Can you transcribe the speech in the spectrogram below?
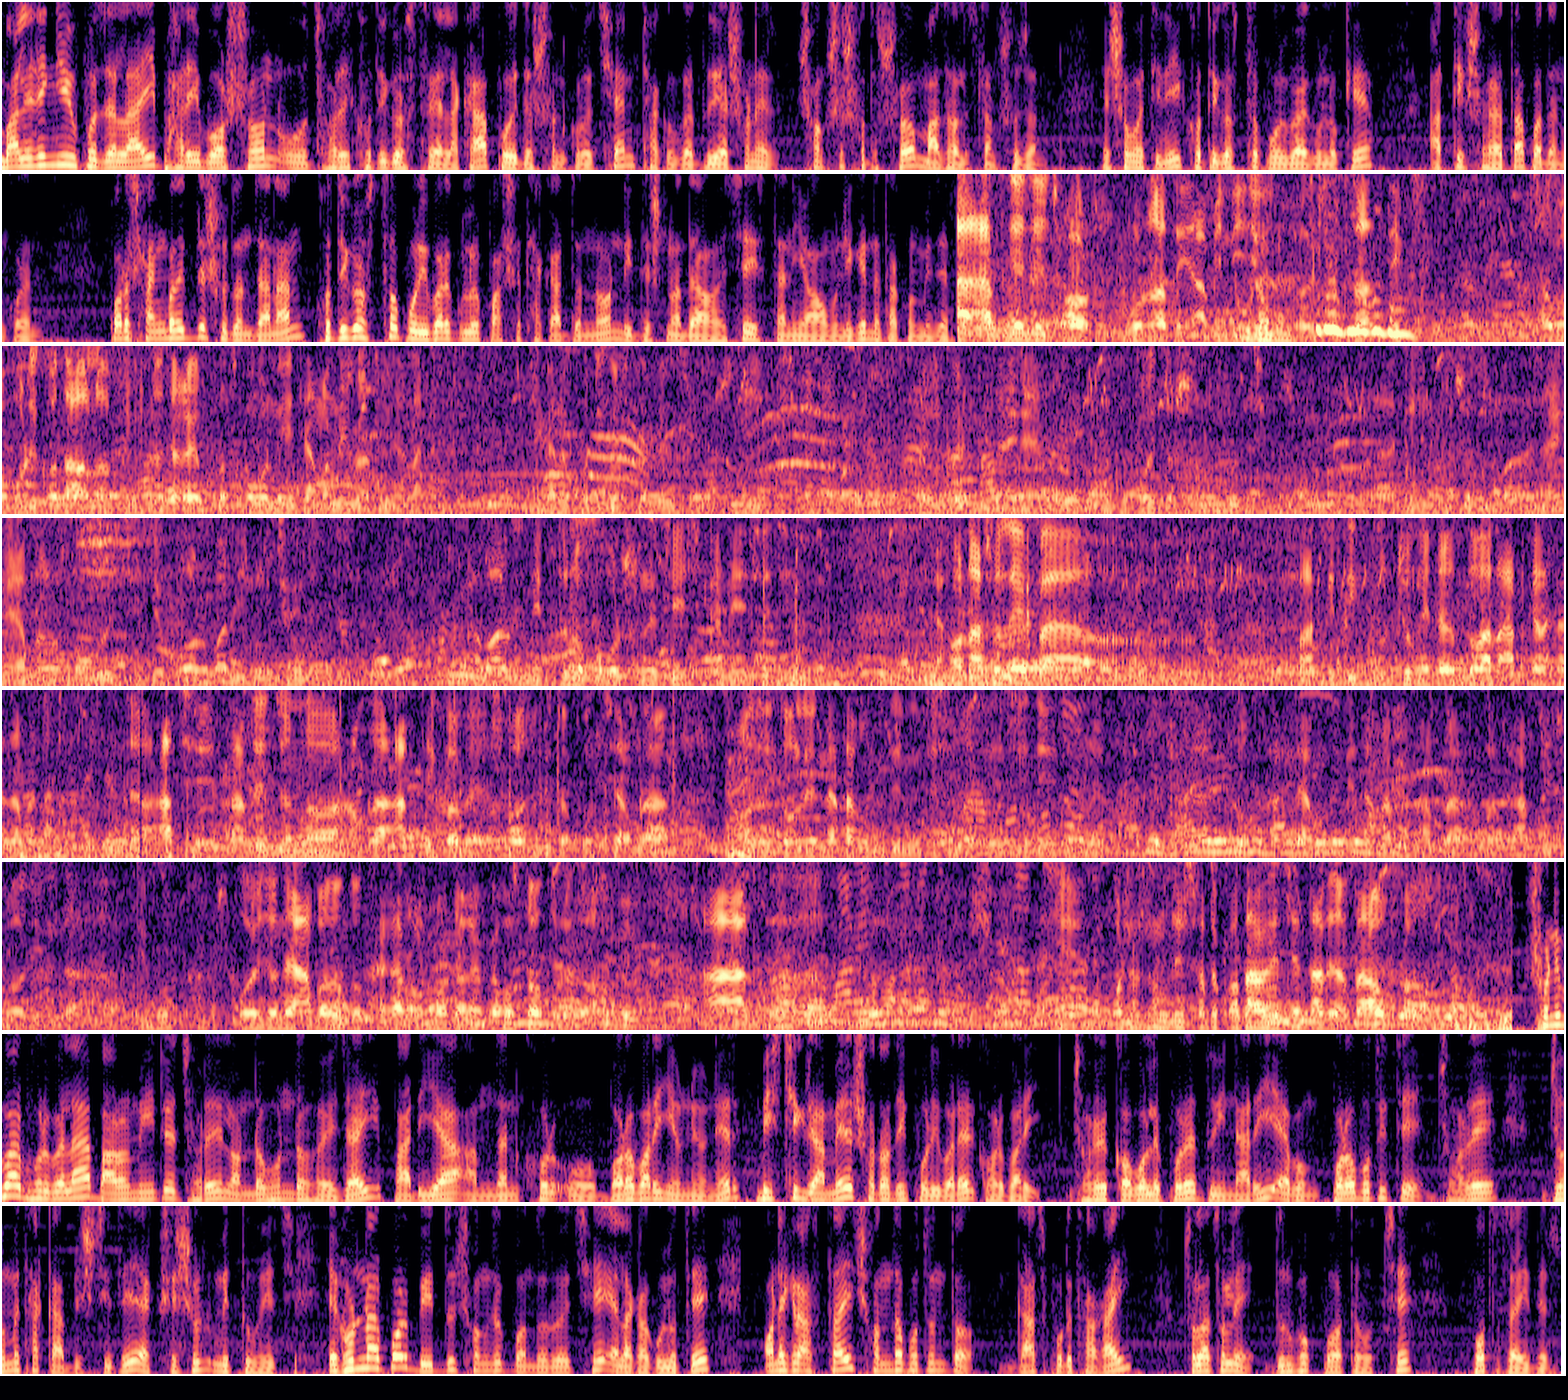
বালিডাঙ্গি উপজেলায় ভারী বর্ষণ ও ঝড়ে ক্ষতিগ্রস্ত এলাকা পরিদর্শন করেছেন ঠাকুরগাঁ দুই আসনের সংসদ সদস্য মাজাহুল ইসলাম সুজন। এ সময় তিনি ক্ষতিগ্রস্ত পরিবারগুলোকে আর্থিক সহায়তা প্রদান করেন। পরে সাংবাদিকদের সুজন জানান, ক্ষতিগ্রস্ত পরিবারগুলোর পাশে থাকার জন্য নির্দেশনা দেওয়া হয়েছে স্থানীয় আওয়ামী লীগের নেতাকর্মীদের। আজকে যে ঝড়, ভোর রাতে, আমি নিজেও সর্বোপরি কথা হলো, বিভিন্ন জায়গায় খোঁজখবর আমার নির্বাচনী এলাকায় যেখানে ক্ষতিগ্রস্ত হয়েছে, আমি সেখানে বেশ কয়েকটি জায়গায় আমি রীতিমতো পরিদর্শন করেছি। কিছু কিছু জায়গায় আমরা লক্ষ্য করেছি যে ঘর বাড়ি কিছু আবার মৃত্যুরও খবর শুনেছি, সেখানে এসেছি। এখন আসলে প্রাকৃতিক দুর্যোগ এটা তো আর আটকে রাখা যাবে না। আছে তাদের জন্য আমরা আর্থিকভাবে সহযোগিতা করছি। আমরা আমাদের দলের নেতাকর্মীদের নির্দেশনা দিয়েছি যে ধরনের লোক থাকলে আমাদেরকে জানাবেন। আমরা তাদের আর্থিক সহযোগিতা দিব। প্রয়োজনে আপাতত থাকার অন্য জায়গায় ব্যবস্থাও করে দেওয়া হবে। আর ইয়ে, প্রশাসনদের সাথে কথা হয়েছে তাদের তারাও সহযোগিতা করবে। শনিবার ভোরবেলা বারো মিনিটের ঝড়ে লণ্ডভণ্ড হয়ে যায় পাডিয়া, আমদানখোর ও বড়বাড়ি ইউনিয়নের বৃষ্টি গ্রামের শতাধিক পরিবারের ঘরবাড়ি। ঝড়ের কবলে পড়ে দুই নারী এবং পরবর্তীতে ঝড়ে জমে থাকা বৃষ্টিতে এক শিশুর মৃত্যু হয়েছে। এ ঘটনার পর বিদ্যুৎ সংযোগ বন্ধ রয়েছে এলাকাগুলোতে। অনেক রাস্তায় সন্ধ্যা পর্যন্ত গাছ পড়ে থাকায় চলাচলে দুর্ভোগ পোহাতে হচ্ছে পথচারীদের।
